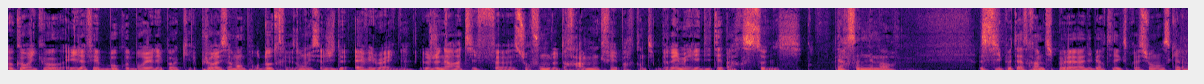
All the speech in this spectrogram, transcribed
Cocorico, et il a fait beaucoup de bruit à l'époque, et plus récemment pour d'autres raisons, il s'agit de Heavy Rain, le jeu narratif euh, sur fond de drame créé par Quantic Dream et édité par Sony. Personne n'est mort. Si peut-être un petit peu la liberté d'expression dans ce cas-là.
